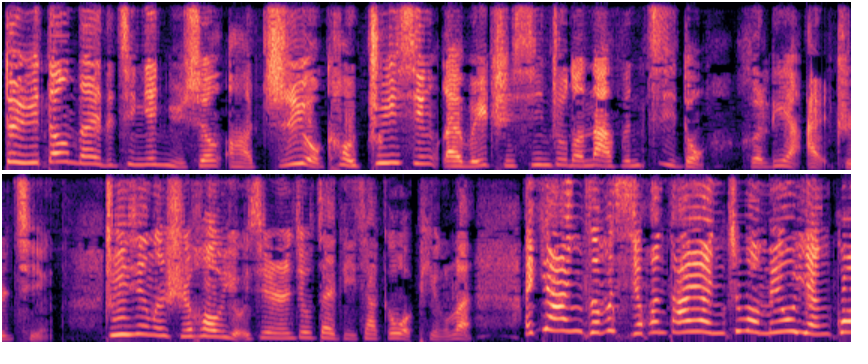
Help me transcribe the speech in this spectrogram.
对于当代的青年女生啊，只有靠追星来维持心中的那份悸动和恋爱之情。追星的时候，有些人就在底下给我评论：“哎呀，你怎么喜欢他呀？你这么没有眼光！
